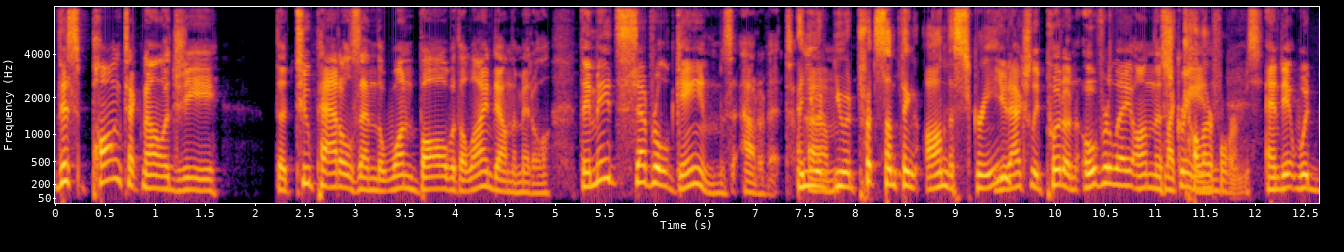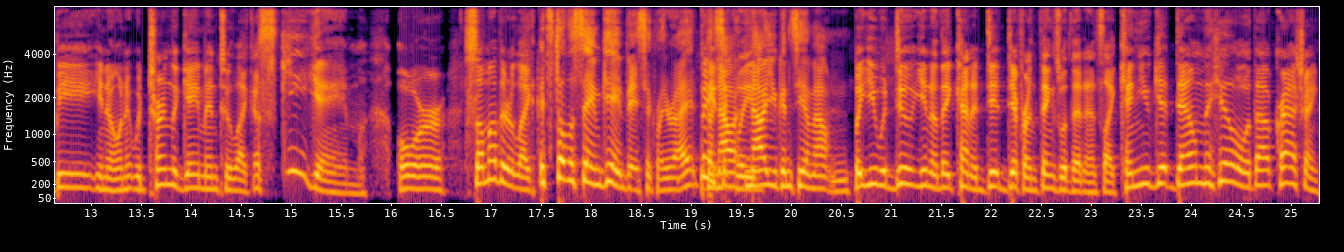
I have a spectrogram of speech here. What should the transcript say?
this Pong technology, the two paddles and the one ball with a line down the middle, they made several games out of it. And you Um, would you would put something on the screen, You'd actually put an overlay on the like screen. color forms. And it would be, you know, and it would turn the game into like a ski game or some other like It's still the same game, basically, right? But now, now you can see a mountain. But you would do, you know, they kind of did different things with it, and it's like, can you get down the hill without crashing?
